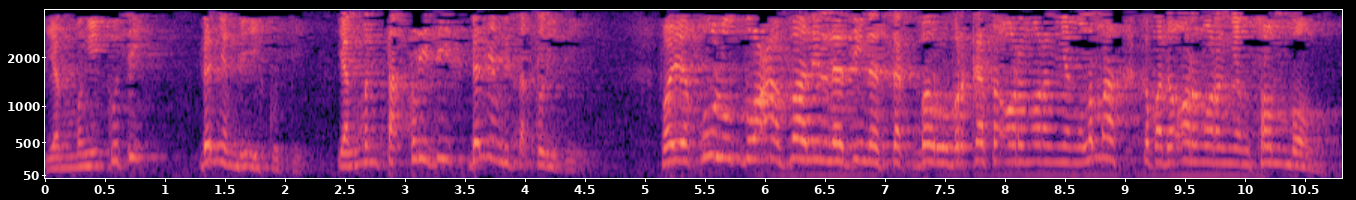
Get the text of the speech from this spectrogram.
Yang mengikuti dan yang diikuti. Yang mentaklidi dan yang ditaklidi. Fayaqulu du'afa lilladzina istakbaru berkata orang-orang yang lemah kepada orang-orang yang sombong.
